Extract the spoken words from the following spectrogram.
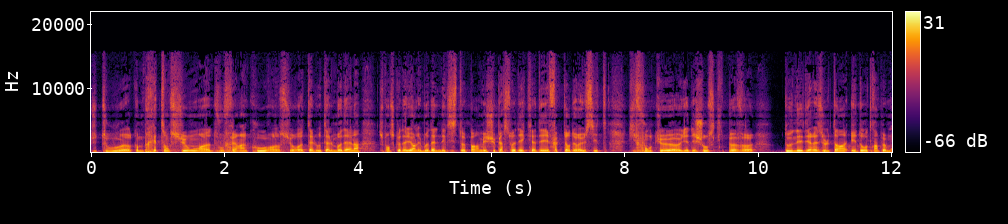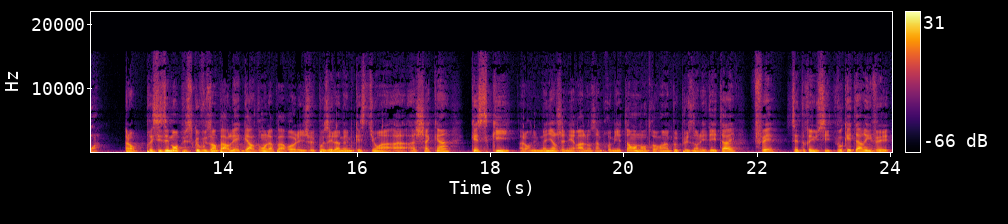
du tout euh, comme prétention euh, de vous faire un cours euh, sur tel ou tel modèle. Je pense que d'ailleurs les modèles n'existent pas, mais je suis persuadé qu'il y a des facteurs de réussite qui font qu'il y a des choses qui peuvent donner des résultats et d'autres un peu moins. Alors précisément, puisque vous en parlez, gardons la parole et je vais poser la même question à chacun. Qu'est-ce qui, alors d'une manière générale, dans un premier temps, on entrera un peu plus dans les détails, fait cette réussite? Vous qui êtes arrivé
